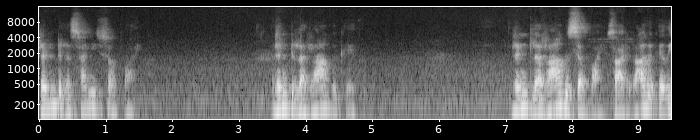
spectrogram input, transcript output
ரெண்டில் சனி செவ்வாய். ரெண்டில் ராகு கேது. ரெண்டில் ராகு செவ்வாய். சாரி ராகு கேது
